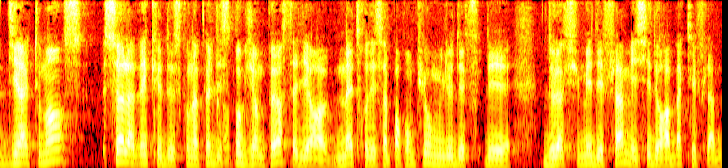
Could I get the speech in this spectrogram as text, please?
directement seul avec de ce qu'on appelle des smoke jumpers, c'est-à-dire mettre des sapeurs-pompiers au milieu de la fumée des flammes et essayer de rabattre les flammes.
